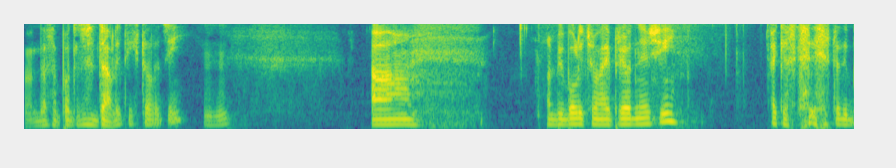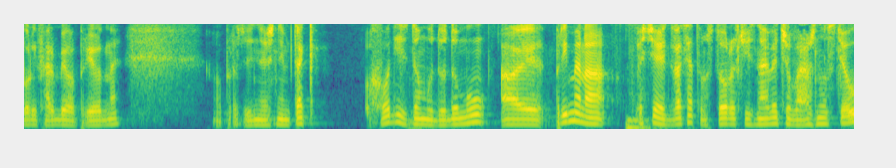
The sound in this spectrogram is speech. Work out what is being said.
dá sa povedať, vzdali týchto vecí. A aby boli čo najprírodnejší, aj keď vtedy, vtedy boli farbivo prírodné, oproti dnešným, tak chodí z domu do domu a je príjmená ešte aj v 20. storočí s najväčšou vážnosťou.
